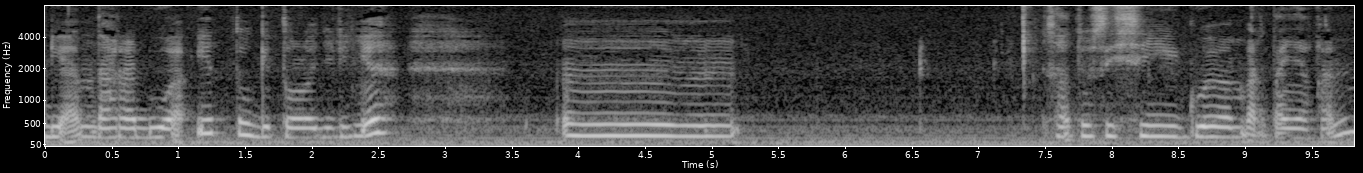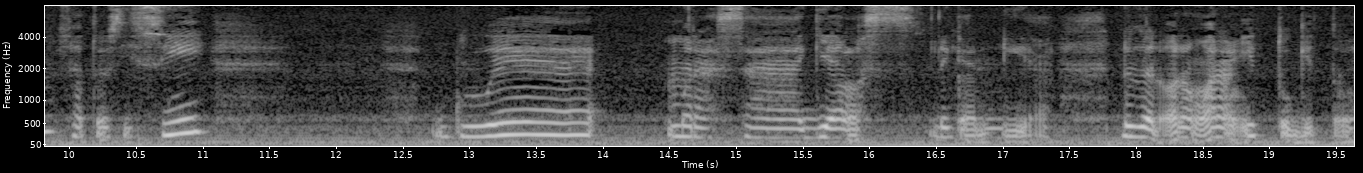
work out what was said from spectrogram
di antara dua itu gitu loh jadinya hmm, satu sisi gue mempertanyakan satu sisi gue merasa jealous dengan dia dengan orang-orang itu gitu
